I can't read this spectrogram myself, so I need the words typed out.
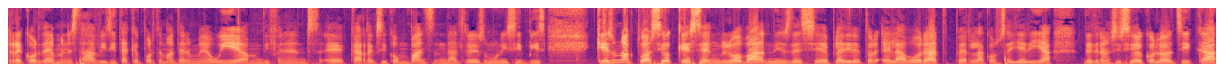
recordem en aquesta visita que portem a terme avui amb diferents eh, càrrecs i companys d'altres municipis que és una actuació que s'engloba dins d'aquest pla director elaborat per la Conselleria de Transició Ecològica,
